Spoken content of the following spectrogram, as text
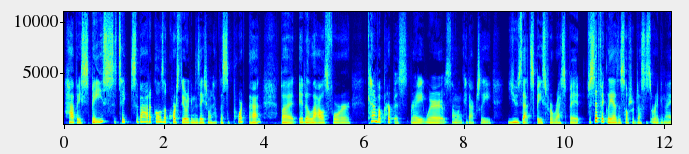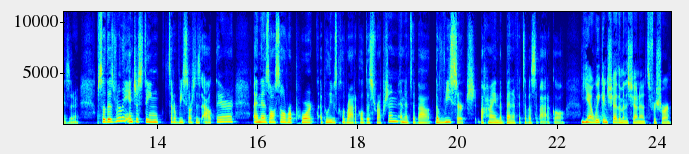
have a space to take sabbaticals. Of course, the organization would have to support that, but it allows for kind of a purpose, right? Where someone could actually use that space for respite, specifically as a social justice organizer. So there's really interesting sort of resources out there. And there's also a report, I believe it's called Radical Disruption, and it's about the research behind the benefits of a sabbatical. Yeah, we can share them in the show notes for sure.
